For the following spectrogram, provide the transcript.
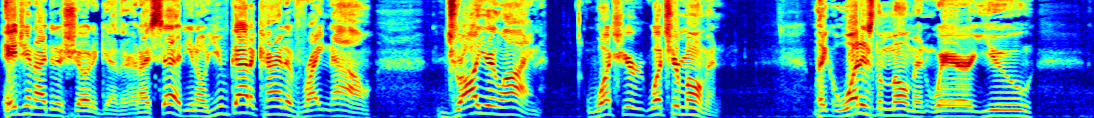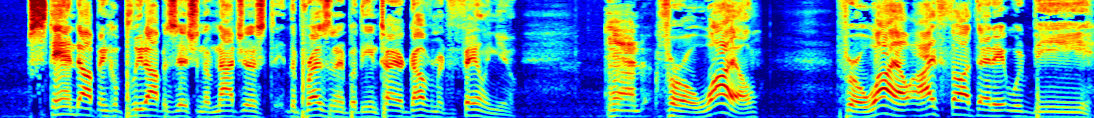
AJ and I did a show together, and I said, you know, you've got to kind of right now draw your line. What's your What's your moment? Like, what is the moment where you stand up in complete opposition of not just the president but the entire government for failing you. And for a while, for a while, I thought that it would be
